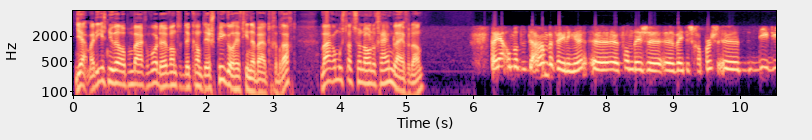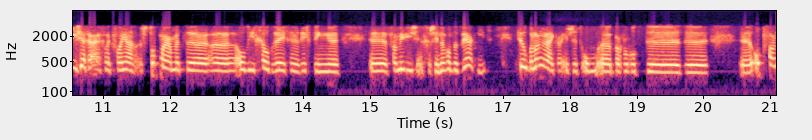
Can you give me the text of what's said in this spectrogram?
Ja, maar die is nu wel openbaar geworden, want de krant Der Spiegel heeft die naar buiten gebracht. Waarom moest dat zo nodig geheim blijven dan? Nou ja, omdat de aanbevelingen uh, van deze wetenschappers, die, die zeggen eigenlijk van ja, stop maar met al die geldregen richting families en gezinnen, want het werkt niet. Veel belangrijker is het om bijvoorbeeld de, de uh, opvang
